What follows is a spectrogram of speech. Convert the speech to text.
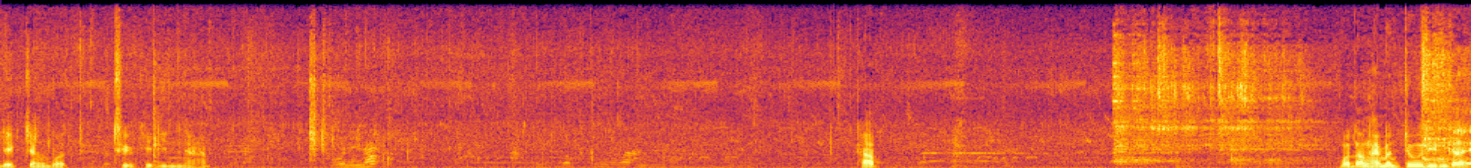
เล็กจังบดถือกีดินนะครับครับบ่ต้องให้มันจูดินก็ได้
